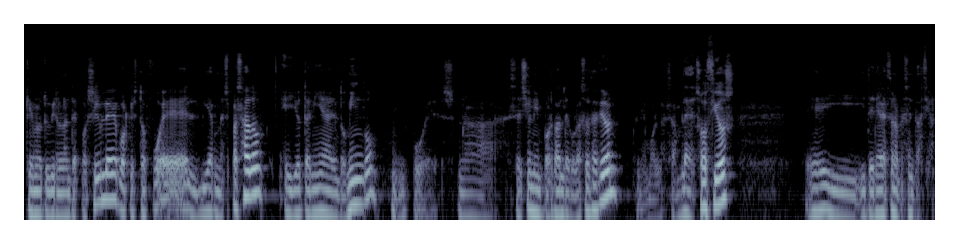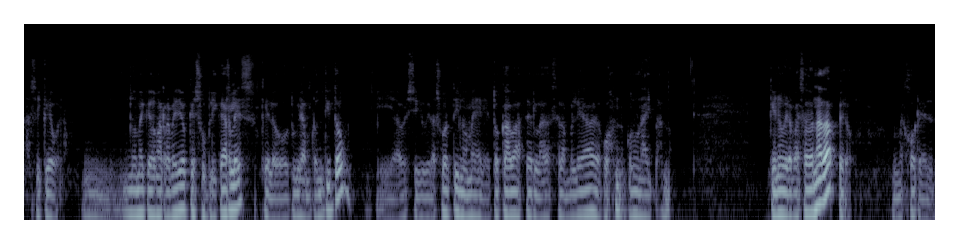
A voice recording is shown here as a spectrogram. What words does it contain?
que me lo tuvieran lo antes posible, porque esto fue el viernes pasado y yo tenía el domingo, pues una sesión importante con la asociación, teníamos la asamblea de socios eh, y, y tenía que hacer una presentación, así que bueno, no me quedó más remedio que suplicarles que lo tuvieran prontito y a ver si hubiera suerte y no me tocaba hacer la asamblea con, con un iPad, ¿no? Que no hubiera pasado nada, pero mejor el,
